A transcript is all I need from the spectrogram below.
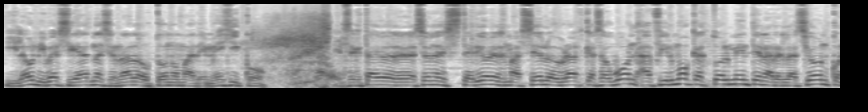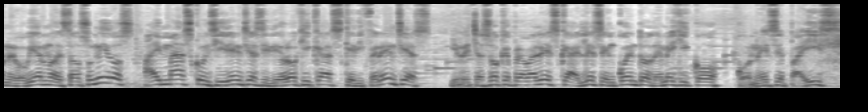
y la Universidad Nacional Autónoma de México. El secretario de Relaciones Exteriores, Marcelo Ebrard Casaubon, afirmó que actualmente en la relación con el gobierno de Estados Unidos hay más coincidencias ideológicas que diferencias y rechazó que prevalezca el desencuentro de México con ese país.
